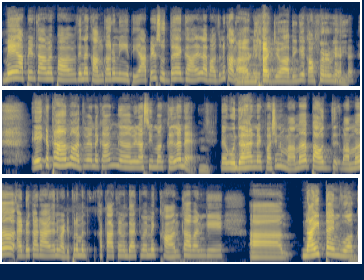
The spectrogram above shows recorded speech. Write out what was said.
මේ අපි තාම පවතින කම්කරු නීතිය අපිට සුද්දය කාල ලබදන කම්කරු රාජ්‍යවාදගේ කම්පර ඒක තාම අත වෙනකං අ, වෙනස්වීමක් කළ නෑ. දැ උදාහරනක් වශයෙන් මම පෞද් මම ඇඩකට ආයතන වැඩිපුරම කතා කරන දැක්ම මේ කාන්තාවන්ගේ නයිටයිම් වුවක්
